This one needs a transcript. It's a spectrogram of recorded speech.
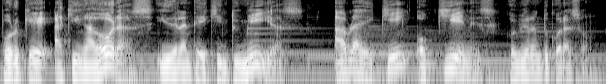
porque a quien adoras y delante de quien te humillas, habla de quién o quiénes gobiernan tu corazón.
